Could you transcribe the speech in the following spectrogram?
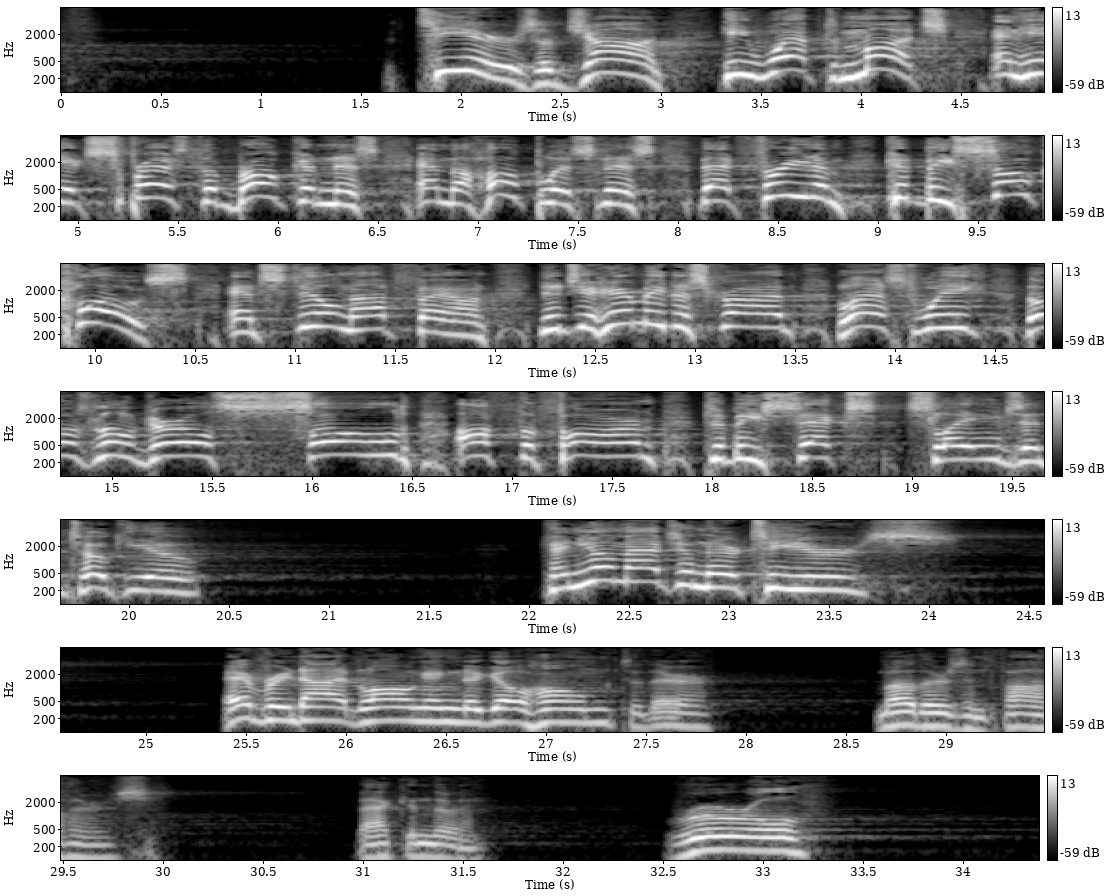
The tears of John, he wept much and he expressed the brokenness and the hopelessness that freedom could be so close and still not found. Did you hear me describe last week those little girls sold off the farm to be sex slaves in Tokyo? Can you imagine their tears? Every night longing to go home to their mothers and fathers back in the rural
